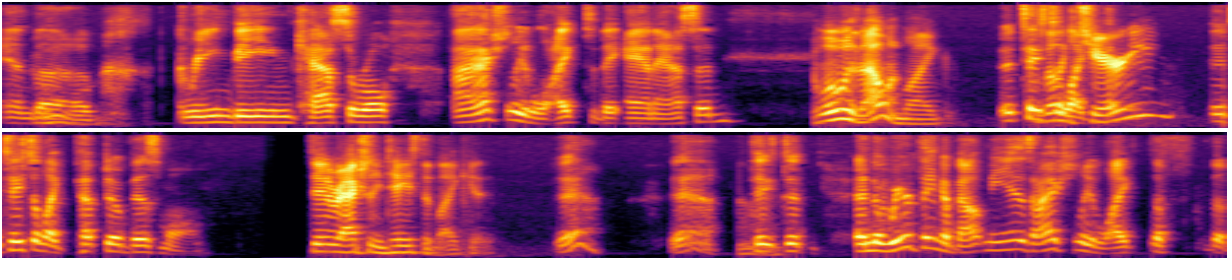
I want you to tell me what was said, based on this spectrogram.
and the Ooh. green bean casserole. I actually liked the antacid. What was that one like? It tasted like, like cherry? it tasted like Pepto Bismol. Did it actually tasted like it? Yeah, yeah. Oh. Tasted. And the weird thing about me is I actually like the the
